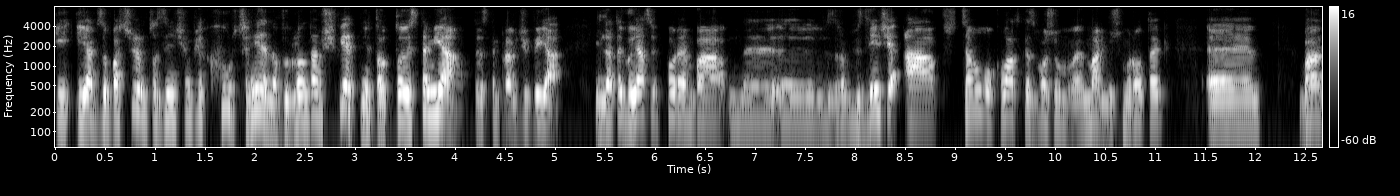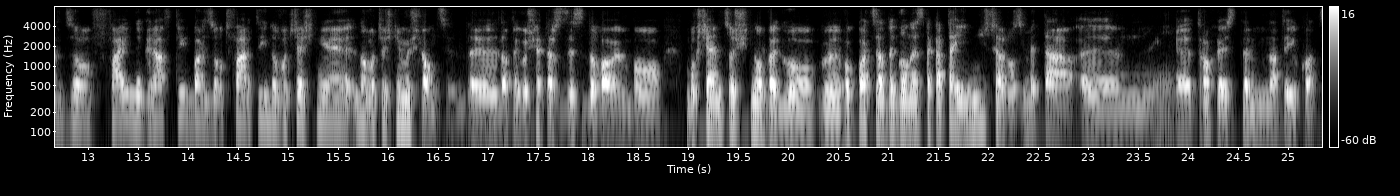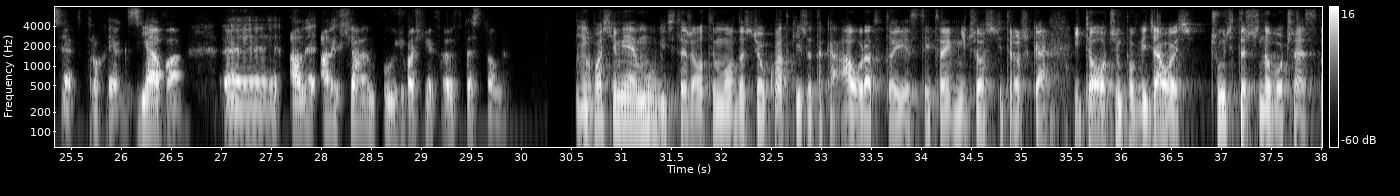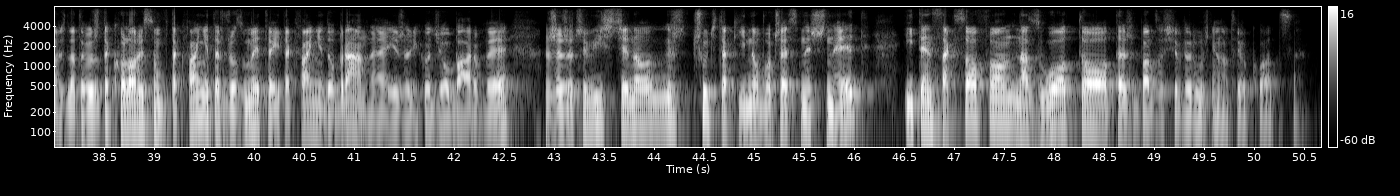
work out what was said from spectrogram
i, i jak zobaczyłem to zdjęcie, mówię, kurczę, nie no, wyglądam świetnie, to, to jestem ja, to jestem prawdziwy ja i dlatego Jacek Poręba y, y, zrobił zdjęcie, a całą okładkę złożył Mariusz Mrotek. E, bardzo fajny grafik, bardzo otwarty i nowocześnie, nowocześnie myślący. E, dlatego się też zdecydowałem, bo, bo chciałem coś nowego w okładce, dlatego ona jest taka tajemnicza, rozmyta. E, trochę jestem na tej okładce jak, trochę jak zjawa, ale, ale chciałem pójść właśnie w, w tę stronę. No właśnie miałem mówić też o tym odnośnie okładki, że taka aura tutaj jest tej tajemniczości troszkę i to o czym powiedziałeś, czuć też nowoczesność, dlatego że te kolory są tak fajnie też rozmyte i tak fajnie dobrane, jeżeli chodzi o barwy, że rzeczywiście no, czuć taki nowoczesny sznyt i ten saksofon na złoto też bardzo się wyróżnia na tej okładce.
